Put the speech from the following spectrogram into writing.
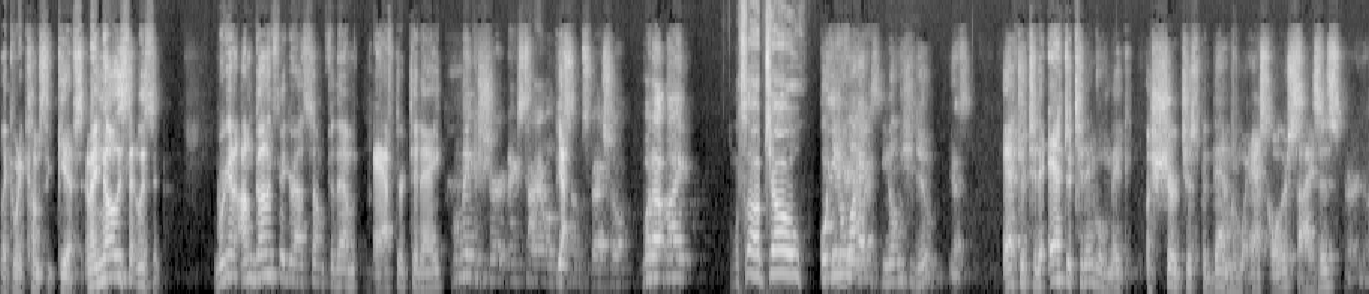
like when it comes to gifts. And I know this that listen, we're gonna I'm gonna figure out something for them after today. We'll make a shirt next time. We'll do Yeah. something special. What up, Mike? What's up, Joe? Or you know what? You know what we should do? Yes. After today, after today, we'll make a shirt just for them and we'll ask all their sizes There you go.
